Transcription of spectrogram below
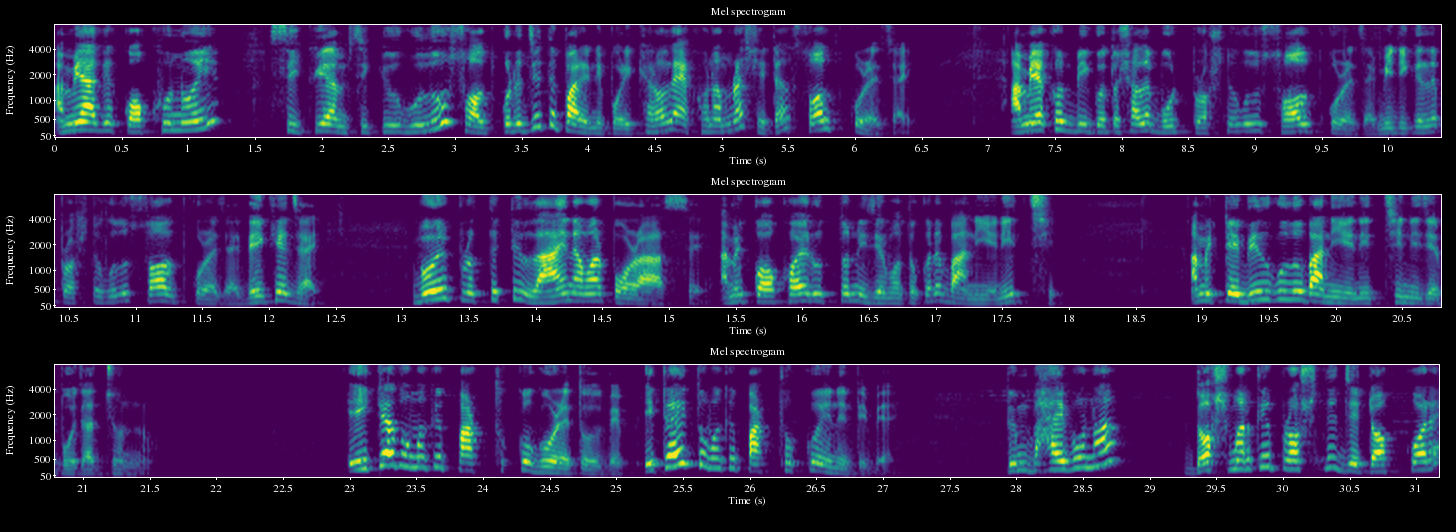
আমি আগে কখনোই সিকিউ এমসিকিউগুলো সলভ করে যেতে পারিনি পরীক্ষার হলে, এখন আমরা সেটা সলভ করে যাই। আমি এখন বিগত সালে বোর্ড প্রশ্নগুলো সলভ করে যাই মেডিকেলের প্রশ্নগুলো সলভ করে যাই, দেখে যাই। বইয়ের প্রত্যেকটি লাইন আমার পড়া আছে, আমি ক উত্তর নিজের মতো করে বানিয়ে নিচ্ছি। আমি টেবিলগুলো বানিয়ে নিচ্ছি নিজের বোঝার জন্য। এইটা তোমাকে পার্থক্য গড়ে তুলবে, এটাই তোমাকে পার্থক্য এনে দিবে। তুমি ভাইবো না, দশ মার্কের প্রশ্নে যে টপ করে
